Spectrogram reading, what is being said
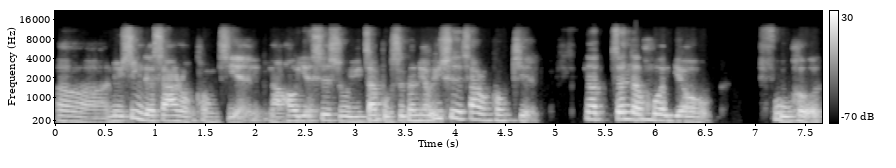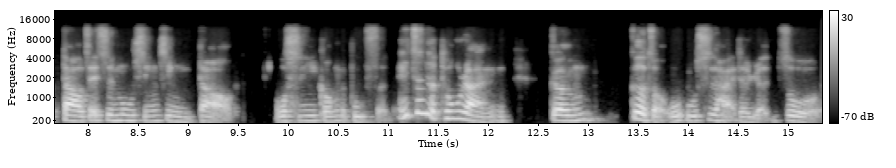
呃，女性的沙龙空间，然后也是属于占卜师跟疗愈师的沙龙空间，那真的会有符合到这次木星进到我十一宫的部分。哎，真的突然跟各种五湖四海的人做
